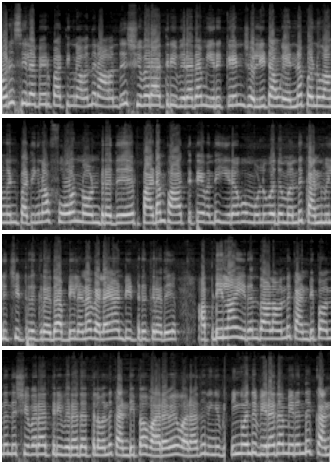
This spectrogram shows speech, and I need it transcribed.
ஒரு சில பேர் பார்த்தீங்கன்னா வந்து நான் வந்து சிவராத்திரி விரதம் இருக்கேன்னு சொல்லிட்டு அவங்க என்ன பண்ணுவாங்கன்னு பார்த்தீங்கன்னா ஃபோன் நோண்டுறது படம் பார்த்துட்டே வந்து இரவு முழுவதும் வந்து கண் விழிச்சிட்டு இருக்கிறது அப்படி இல்லைன்னா விளையாண்டிட்டு இருக்கிறது அப்படிலாம் இருந்தாலும் வந்து கண்டிப்பாக வந்து இந்த சிவராத்திரி விரதத்தில் வந்து கண்டிப்பாக வரவே வராது. நீங்கள் நீங்கள் வந்து விரதம் இருந்து கண்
